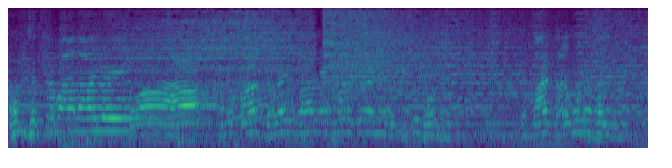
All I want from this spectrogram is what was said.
ઓમ છત્રબાલાય અને બાર ધરાઈ બાર એઠવાડ કે અને બધું થોડું કે બાર ધર્મો ન થાય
